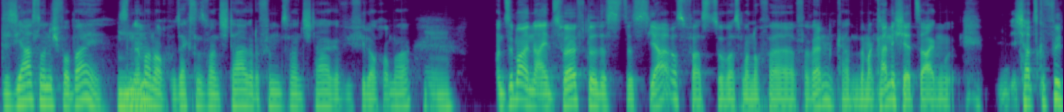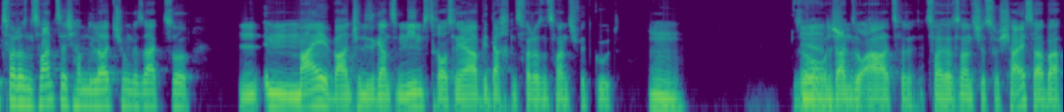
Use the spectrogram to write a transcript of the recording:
das Jahr ist noch nicht vorbei. Es sind Mhm. immer noch 26 Tage oder 25 Tage, wie viel auch immer. Mhm. Und sind wir in ein Zwölftel des, des Jahres fast, so was man noch ver verwenden kann. Man kann nicht jetzt sagen, ich hatte das Gefühl, 2020 haben die Leute schon gesagt, so im Mai waren schon diese ganzen Memes draußen, ja, wir dachten 2020 wird gut. Mhm. So, Ja, und dann stimmt. so, ah, 2020 ist so scheiße, aber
